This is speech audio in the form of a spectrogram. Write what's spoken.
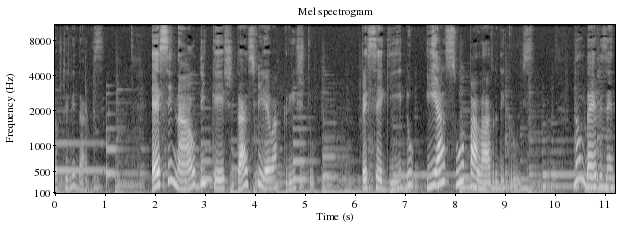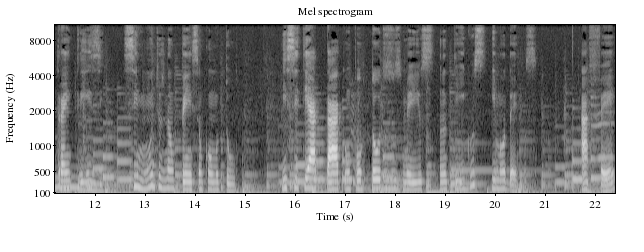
hostilidades. É sinal de que estás fiel a Cristo, perseguido e à sua palavra de cruz. Não deves entrar em crise se muitos não pensam como tu e se te atacam por todos os meios antigos e modernos. A fé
